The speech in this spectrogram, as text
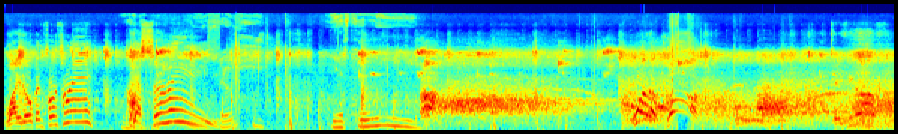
Wide open for three. Yes, sirree. Three. Yes, three. Ah. What a block! Taking off.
